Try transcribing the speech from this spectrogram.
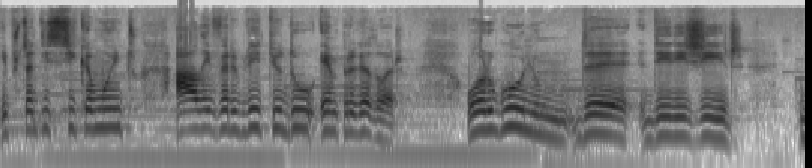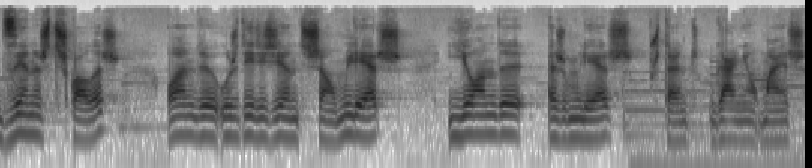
E portanto isso fica muito ao livre-arbítrio do empregador. Orgulho-me de dirigir dezenas de escolas onde os dirigentes são mulheres e onde as mulheres, portanto, ganham mais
